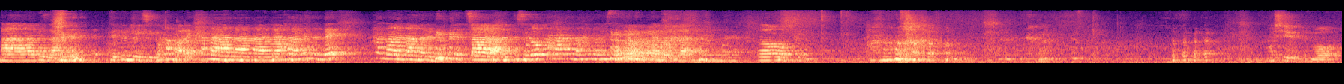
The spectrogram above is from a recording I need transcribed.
아 그래서 나는 대표님이 지금 한 말에 하나하나하나 하라 했는데 못했다라는 뜻으로 하나하나 하나. 이렇게 한 거니까. 어, 혹시 뭐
